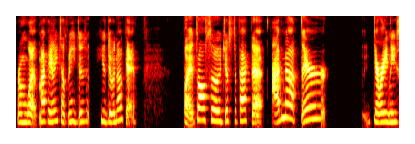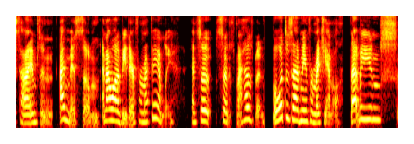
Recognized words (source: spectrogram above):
From what my family tells me, he does, he's doing okay. But it's also just the fact that I'm not there during these times and I miss them and I want to be there for my family and so so does my husband. But what does that mean for my channel? That means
